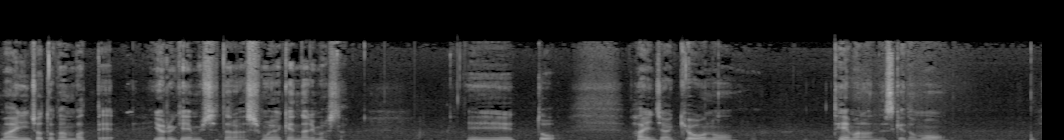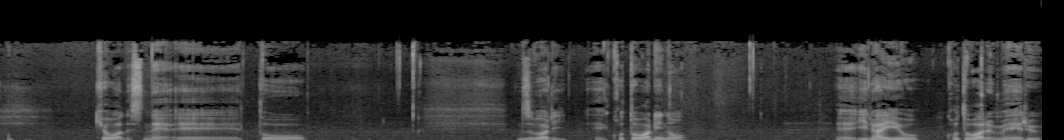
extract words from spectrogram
前にちょっと頑張って夜ゲームしてたら霜焼けになりました。えー、っとはいじゃあ今日のテーマなんですけども今日はですねえー、っとズバリ断りの、えー依頼を断るメール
